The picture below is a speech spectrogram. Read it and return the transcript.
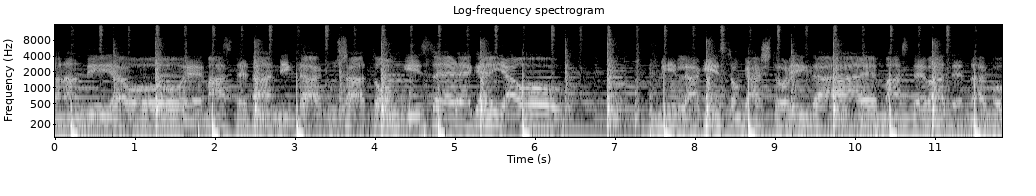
Gizonetan handiago Emaztetan nik dakusat ongi zere gehiago. Mila gizon gastorik da emazte baten dako.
